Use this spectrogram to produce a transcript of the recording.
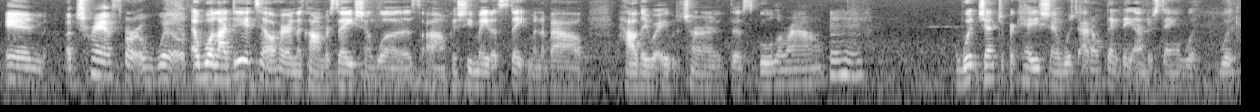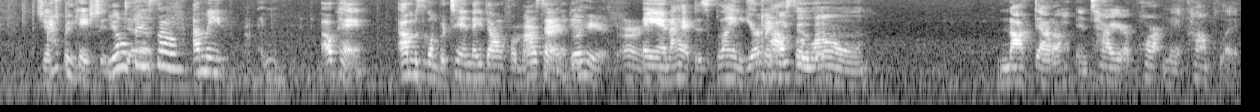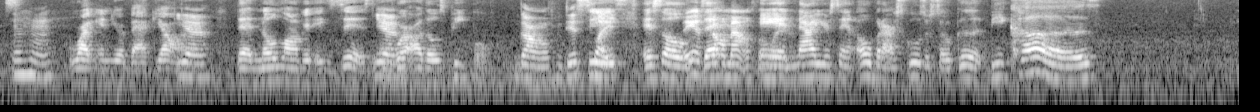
and a transfer of wealth. And what I did tell her in the conversation was because she made a statement about how they were able to turn the school around Mm-hmm. with gentrification, which I don't think they understand what what gentrification. Is. You don't does. think so? I mean, okay, I'm just gonna pretend they don't for my Okay, sanity. go ahead. All right. And I had to explain your you house better. alone knocked out an entire apartment complex mm-hmm. right in your backyard Yeah. that no longer exists. Yeah. And where are those people? Gone, See, displaced. and so They in that, Stone Mountain somewhere. and now you're saying, oh, but our schools are so good because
